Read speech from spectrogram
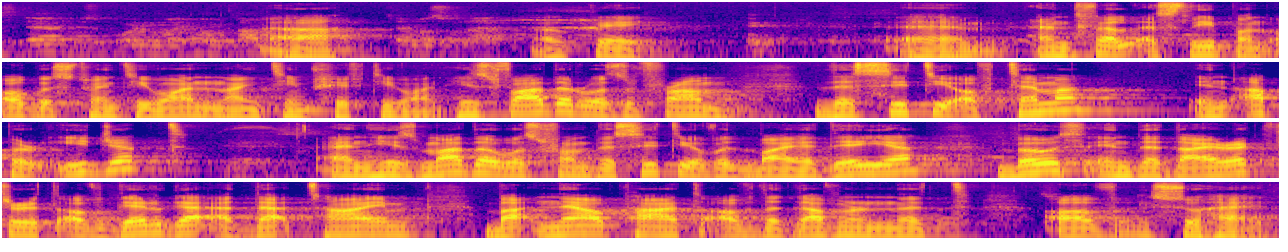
His dad was born in my hometown. Ah. Okay. Um, and fell asleep on August 21, 1951. His father was from the city of Tema in Upper Egypt, and his mother was from the city of Bayadeya, both in the directorate of Gerga at that time, but now part of the governorate of Suhag.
